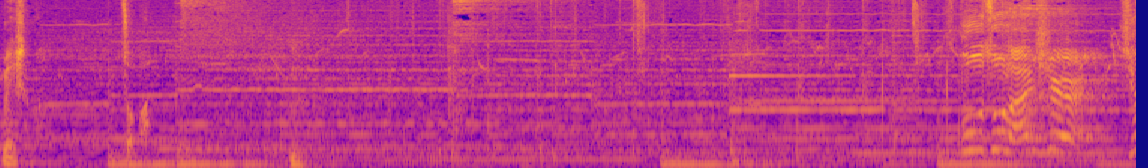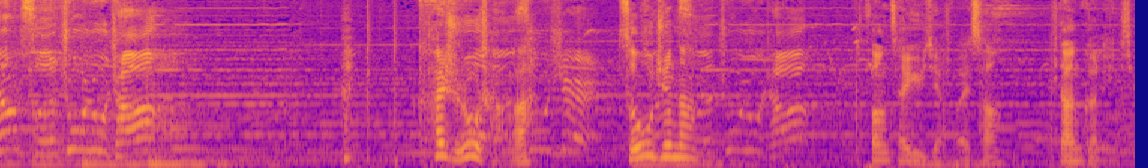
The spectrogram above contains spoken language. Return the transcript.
没什么，走吧。姑苏兰氏，请此处入场。哎，开始入场了。泽无君呢？方才遇见怀桑，耽搁了一下。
